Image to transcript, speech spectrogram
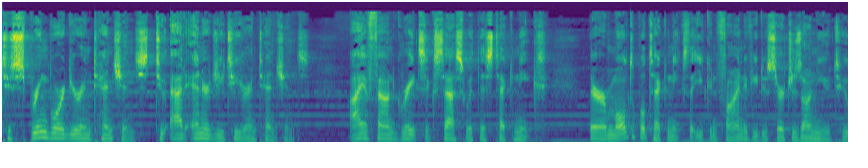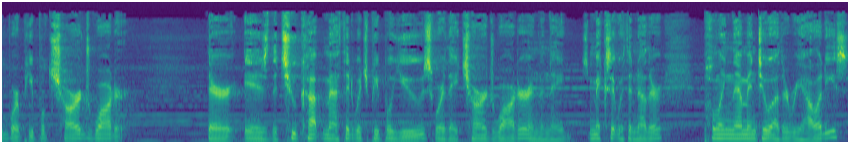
to springboard your intentions, to add energy to your intentions. I have found great success with this technique. There are multiple techniques that you can find if you do searches on YouTube where people charge water. There is the two cup method, which people use where they charge water and then they mix it with another, pulling them into other realities.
